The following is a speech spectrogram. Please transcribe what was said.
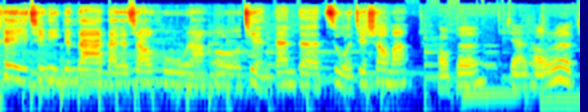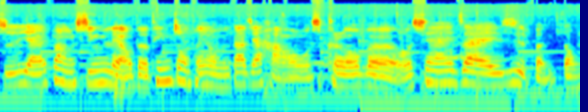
可以请你跟大家打个招呼，然后简单的自我介绍吗？好的，假陶乐直涯放心聊的听众朋友们，大家好，我是 Clover，我现在在日本东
